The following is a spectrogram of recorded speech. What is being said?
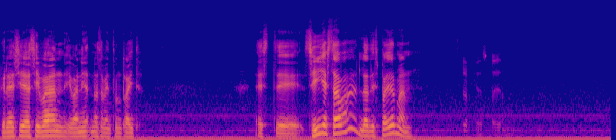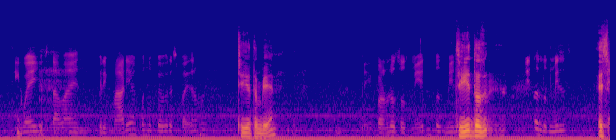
Gracias, Iván. Iván nos aventó un raid. Este. Sí, ya estaba, la de Spider-Man. Trilogía de Spider-Man. Sí, güey, yo estaba en primaria cuando fui a ver Spider-Man. Sí, yo también. Y fueron los 2000, 2000. Sí, dos, 2000, 2000. es-.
